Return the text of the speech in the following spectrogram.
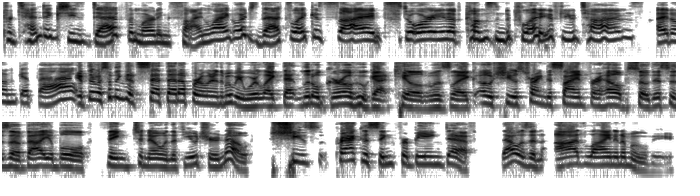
pretending she's deaf and learning sign language. That's like a side story that comes into play a few times. I don't get that. If there was something that set that up earlier in the movie, where like that little girl who got killed was like, oh, she was trying to sign for help, so this is a valuable thing to know in the future. No, she's practicing for being deaf. That was an odd line in a movie.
